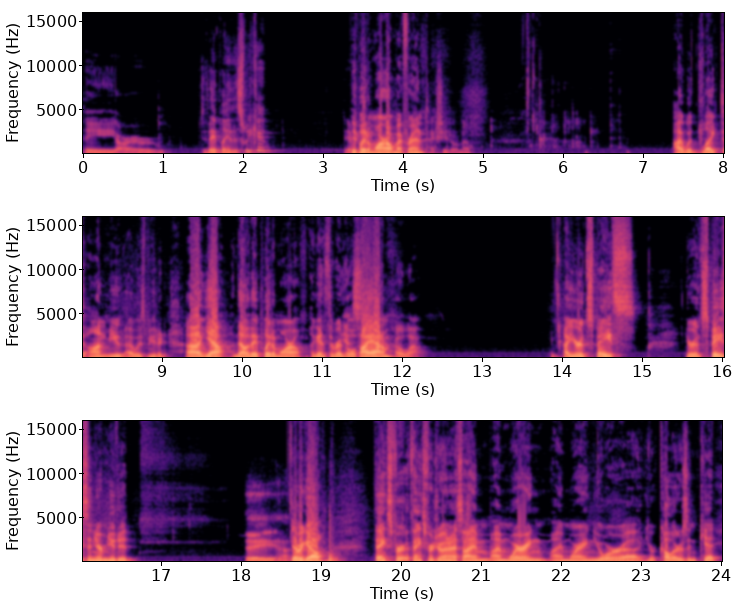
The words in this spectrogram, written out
they are. Do they play this weekend? they play tomorrow, my friend. Actually, don't know. I would like to unmute. I was muted. Uh, yeah, no, they play tomorrow against the Red Yes. Bulls. Hi, Adam. Oh wow. Hi, you're in space. You're in space and you're muted. Hey, There we go. Thanks for thanks for joining us. I'm I'm wearing I'm wearing your uh, your colors and kit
